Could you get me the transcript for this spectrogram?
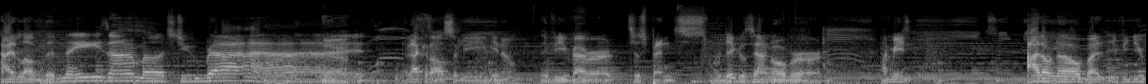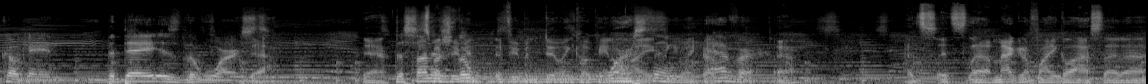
I love the days are much too bright. Yeah. And that could also be, you know, if you've ever just been ridiculously hungover, or, I mean, I don't know, but if you do cocaine, the day is the worst. yeah yeah The sun is especially the if, you- if you've been doing cocaine all Worst night and you thing wake up ever. Yeah. It's it's a magnifying glass that uh,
